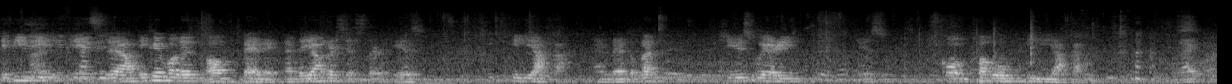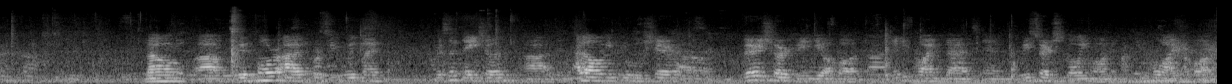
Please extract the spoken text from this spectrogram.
Tifiti is the equivalent of Pele, and the younger sister is Hi'iaka. And then the plant she is wearing is called Pa'uohi'iaka. Right? Now, uh, before I proceed with my presentation, uh, allow me to share a very short video about uh, native Hawaiian plants and research going on in Hawaii about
